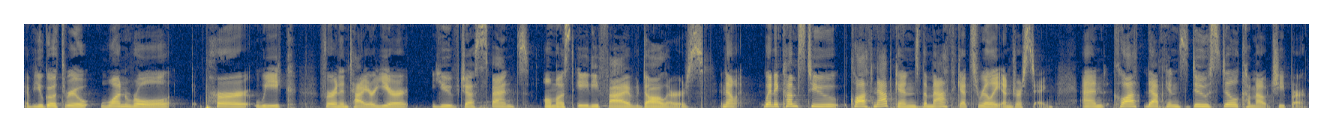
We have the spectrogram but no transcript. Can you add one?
If you go through one roll per week for an entire year, you've just spent almost $85. Now, when it comes to cloth napkins, the math gets really interesting. And cloth napkins do still come out cheaper.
